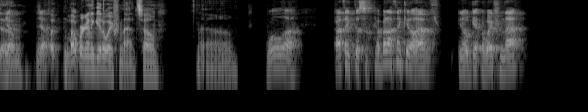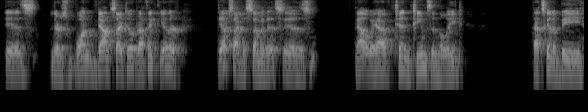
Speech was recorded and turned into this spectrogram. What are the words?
um, yeah, yep. but, but, we're going to get away from that. So um, well, uh, I think this is, but I think it'll have you know getting away from that is there's one downside to it, but I think the other the upside to some of this is now that we have ten teams in the league, that's going to be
